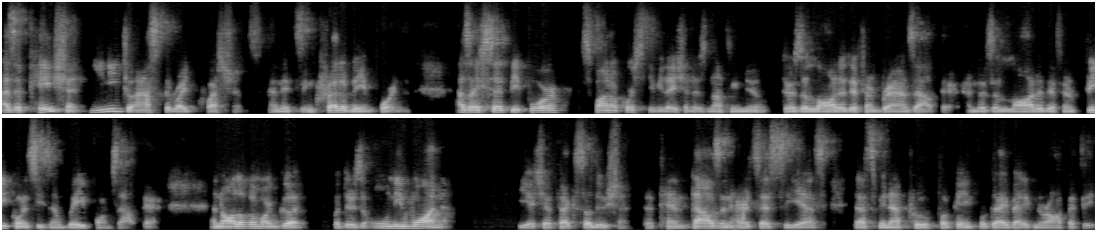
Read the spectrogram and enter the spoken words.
as a patient, you need to ask the right questions, and it's incredibly important. As I said before, spinal cord stimulation is nothing new. There's a lot of different brands out there, and there's a lot of different frequencies and waveforms out there. And all of them are good, but there's only one, the HFX solution, the 10,000 hertz SCS that's been approved for painful diabetic neuropathy.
